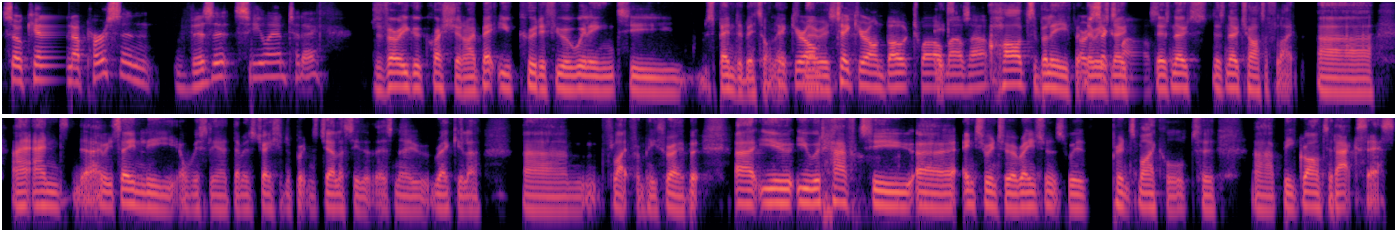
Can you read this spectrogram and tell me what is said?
So, can a person visit Sealand today? It's a very good question. I bet you could if you were willing to spend a bit on Take it. your There own, is take your own boat, twelve miles out. hard to believe, but Or there is no miles. there's no there's no charter flight, uh, and uh, it's only obviously a demonstration of Britain's jealousy that there's no regular um, flight from Heathrow. But uh, you you would have to uh, enter into arrangements with Prince Michael to uh, be granted access.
